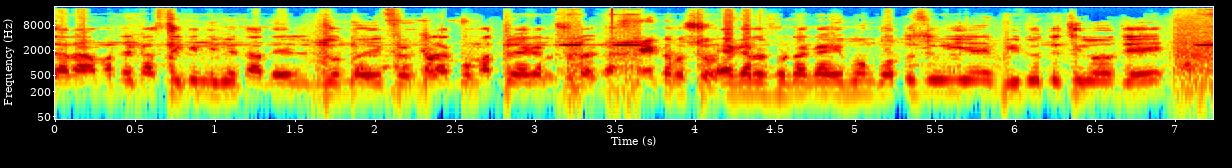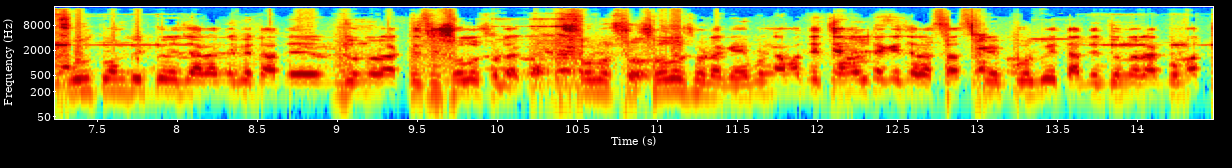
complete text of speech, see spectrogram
যারা আমাদের কাছ থেকে নিবে তাদের জন্য এই ফ্রেমটা রাখব মাত্র এগারোশো টাকা। এগারোশো? এগারোশো টাকা এবং গত ভিডিওতে ছিল যে ফুল কমপ্লিট করে যারা নেবে তাদের জন্য রাখতেছি ষোলোশো টাকা। ষোলোশো? ষোলোশো টাকা এবং আমাদের চ্যানেলটাকে যারা সাবস্ক্রাইব করবে তাদের জন্য রাখব মাত্র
